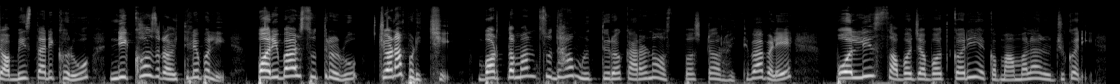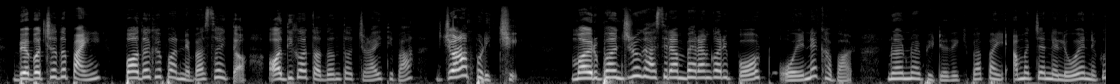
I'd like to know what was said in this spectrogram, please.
चबिस तारिखु निखोज रहे परूत्रु बर्तमान सुधा मृत्युर कारण अस्पष्ट बेले पुलिस रहे जबत शबजबत एक ममला रुजुक व्यव्छेदि पदक्षेप अधिक तदन चलिएको जनाप ମୟୂରଭଞ୍ଜରୁ ଘାସିରାମ ବେହେରାଙ୍କ ରିପୋର୍ଟ ଓଏନ୍ଏ ଖବର ନୂଆ ନୂଆ ଭିଡ଼ିଓ ଦେଖିବା ପାଇଁ ଆମ ଚ୍ୟାନେଲ୍ ଓଏନ୍ଏକୁ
